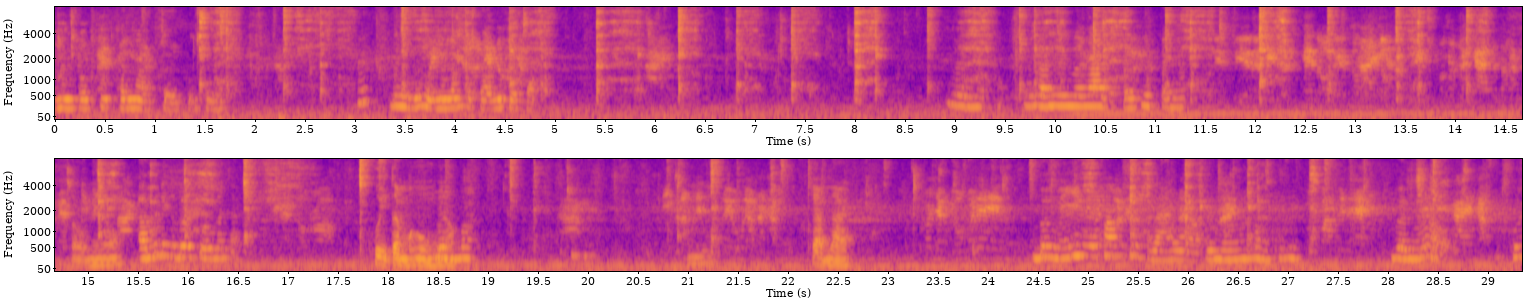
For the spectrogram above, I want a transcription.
มึงไปคิดกันหน่อยเคยคุณใช่ไหมฮะมึงกูเห็นมันลงสตอรี่เกี่ยวกับเรื่องเนี่ยเรื่องนี้ไม่ได้เดี๋ยวไปพูดไปนะเสานี้เนาะเอาไม่ได้ก็เบิร์ตัวมันจ้ะคุยตำมะฮุงพี่เบิ่น้งองบ่อืมแซ่บได้ เบิ่งนี้มีความสุขหลายว่ะเป็นยังไงบ้างคุยเบิ่งแล้วคุย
